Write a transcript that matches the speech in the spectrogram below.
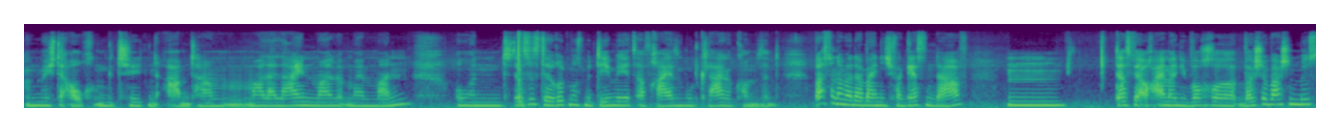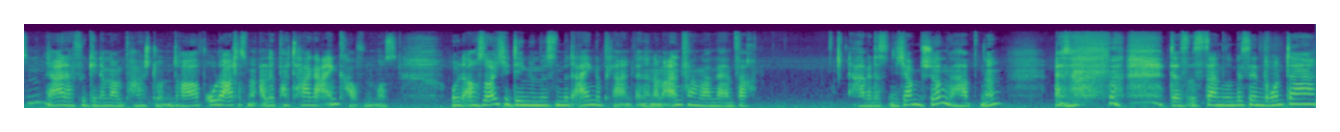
und möchte auch einen gechillten Abend haben. Mal allein, mal mit meinem Mann. Und das ist der Rhythmus, mit dem wir jetzt auf Reisen gut klargekommen sind. Was man aber dabei nicht vergessen darf, mm, dass wir auch einmal die Woche Wäsche waschen müssen. Ja, dafür gehen immer ein paar Stunden drauf. Oder auch, dass man alle paar Tage einkaufen muss. Und auch solche Dinge müssen mit eingeplant werden. Und am Anfang waren wir einfach haben wir das nicht auf dem Schirm gehabt, ne? Also das ist dann so ein bisschen drunter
